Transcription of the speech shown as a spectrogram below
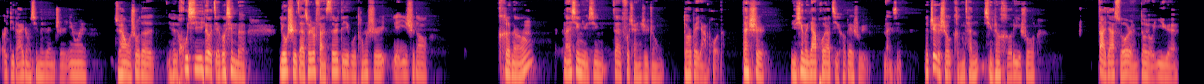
而抵达一种新的认知，因为就像我说的，你的呼吸都有结构性的优势在，所以说反思是第一步，同时也意识到可能男性、女性在父权之中都是被压迫的。但是，女性的压迫要几何倍数于男性，那这个时候可能才形成合力，说大家所有人都有意愿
